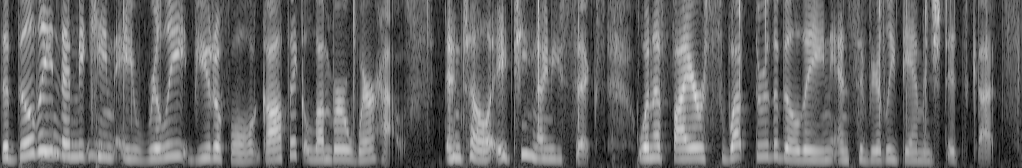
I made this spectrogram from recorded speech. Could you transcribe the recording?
The building then became a really beautiful Gothic lumber warehouse until 1896 when a fire swept through the building and severely damaged its guts.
